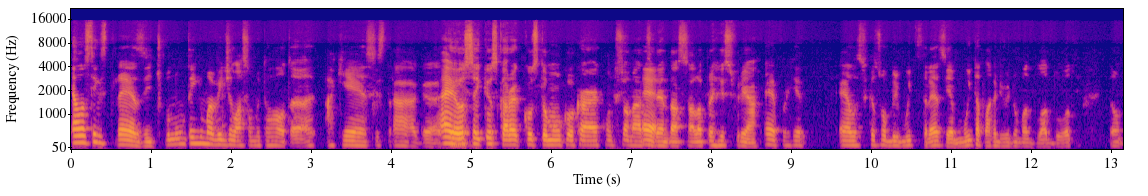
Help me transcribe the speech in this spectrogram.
elas têm estresse, tipo, não tem uma ventilação muito alta, aquece, estraga. É, eu tem- sei que os caras costumam colocar ar-condicionado É. dentro da sala para resfriar. É, porque elas ficam sob muito estresse e é muita placa de vídeo uma do lado do outro. Então.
